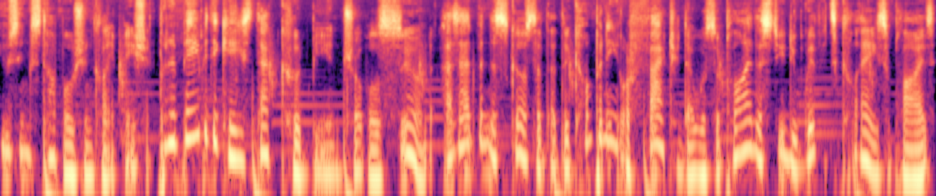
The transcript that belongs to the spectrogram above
using stop motion claymation. But it may be the case that could be in trouble soon, as had been discussed that, that the company or factory that will supply the studio with its clay supplies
